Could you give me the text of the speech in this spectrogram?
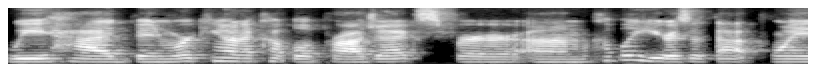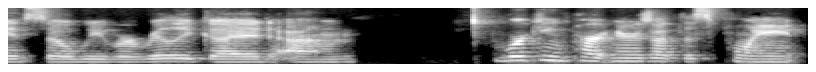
we had been working on a couple of projects for um, a couple of years at that point. So we were really good um, working partners at this point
